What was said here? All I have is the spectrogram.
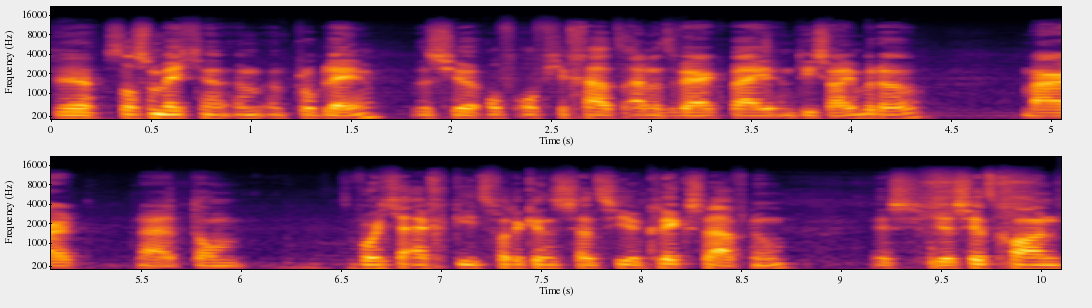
Ja. Dus dat is een beetje een, een probleem. Dus je, of, of je gaat aan het werk bij een designbureau. Maar nou, dan word je eigenlijk iets wat ik in essentie een klikslaaf noem. Is je zit gewoon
